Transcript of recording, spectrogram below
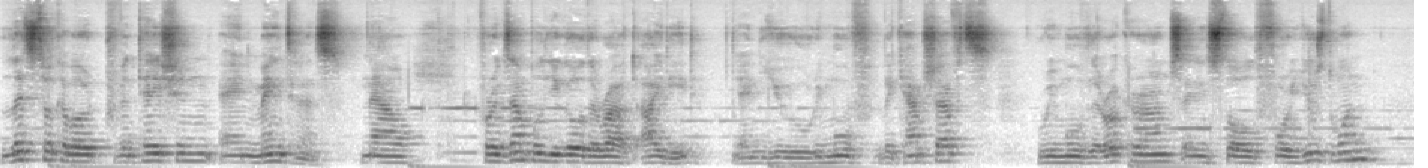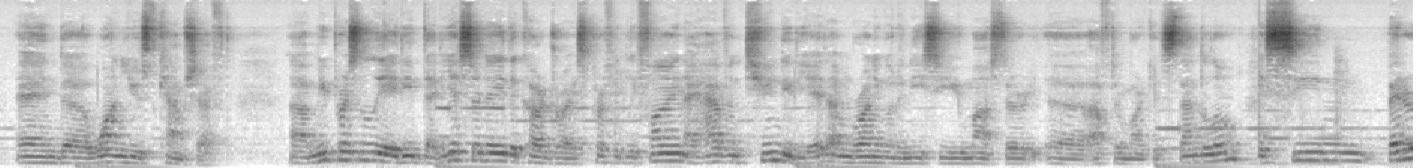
let's talk about prevention and maintenance now for example you go the route i did and you remove the camshafts remove the rocker arms and install four used one and uh, one used camshaft Uh, me personally, I did that yesterday. The car drives perfectly fine. I haven't tuned it yet. I'm running on an ECU Master uh, aftermarket standalone. I've seen better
